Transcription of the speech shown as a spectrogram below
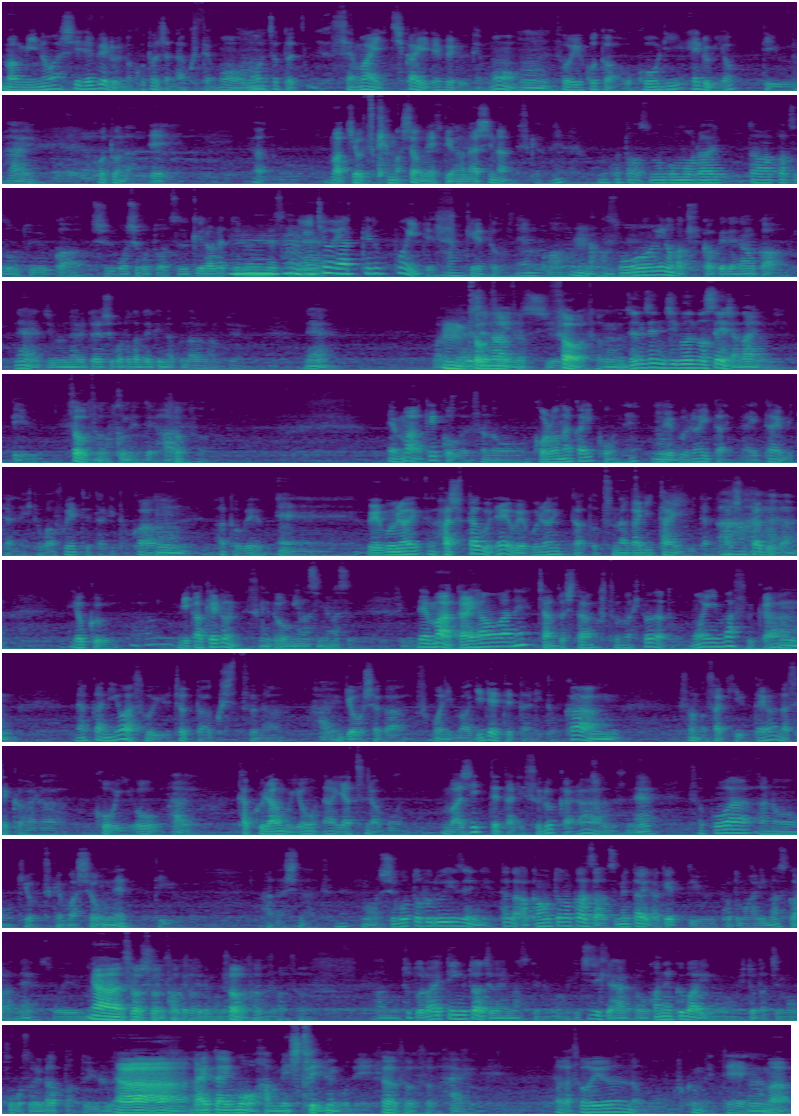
まあ、見逃しレベルのことじゃなくても、うん。もうちょっと狭い近いレベルでも、うん。そういうことは起こり得るよっていうはい。ことなんであの、まあ、気をつけましょうねっていう話なんですけどね。この方はその後もライター活動というかしお仕事は続けられてるんですかね。うん一応やってるっぽいですけどね。なんかうん。なんかそういうのがきっかけでなんかね自分のやりたい仕事ができなくなるなんてね。まあ、うん。やるせないですし。全然自分のせいじゃないのにっていうそうそう含めてはい。そうそう。でまあ結構そのコロナ禍以降ね、うん。ウェブライターになりたいみたいな人が増えてたりとか、うん。あとウェ,、えーウェブライハッシュタグでウェブライターとつながりたいみたいなハッシュタグがはいはい。はよく見かけるんですけど、見ます見ます。でまあ大半はねちゃんとした普通の人だと思いますが、うん。中にはそういうちょっと悪質なはい。業者がそこに紛れてたりとか、うん。そのさっき言ったようなセクハラ行為をはい。企むようなやつらも混じってたりするからそうですね。そこはあの気をつけましょうねっていう話なんですね。もう仕事振る以前にただアカウントの数集めたいだけっていうこともありますからね。そういうの。ああそうそうそうそう。かけてるものそうそうそうあのちょっとライティングとは違いますけど一時期流行ったお金配りの人たちもほぼそれだったというふうに大体もう判明しているので。そうそうそう。はい。だからそういうのも含めて、うん。まああの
